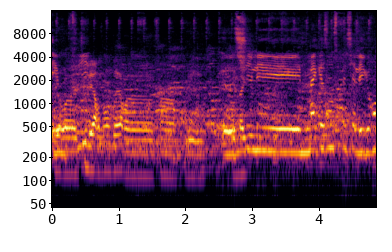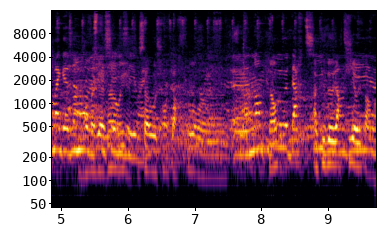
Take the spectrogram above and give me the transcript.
Et Sur au euh, tous les revendeurs, euh, enfin tous les, les mag- chez les magasins spéciaux, les grands magasins, grands euh, magasins, oui, spécialisés. c'est ça, ouais. Auchan, Carrefour. non, plutôt Non. Darty. Ah, plutôt Darty, oui, pardon.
